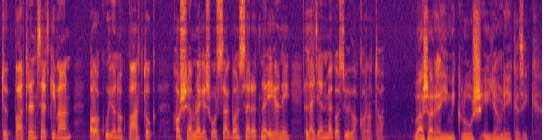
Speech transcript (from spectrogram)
több pártrendszert kíván, alakuljanak pártok, ha semleges országban szeretne élni, legyen meg az ő akarata. Vásárhelyi Miklós így emlékezik.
